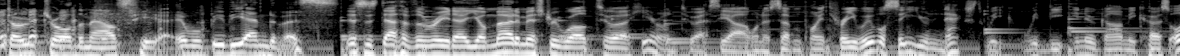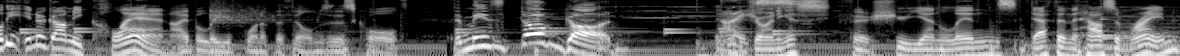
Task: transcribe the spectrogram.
Don't draw the mouse here. It will be the end of us. This is Death of the Reader, your murder mystery world tour here on 2SER 107.3. We will see you next week with the Inugami Curse, or the Inugami Clan, I believe one of the films is called. It means dog god. Thank you for joining us for Szu-Yen Lin's Death in the House of Rain.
